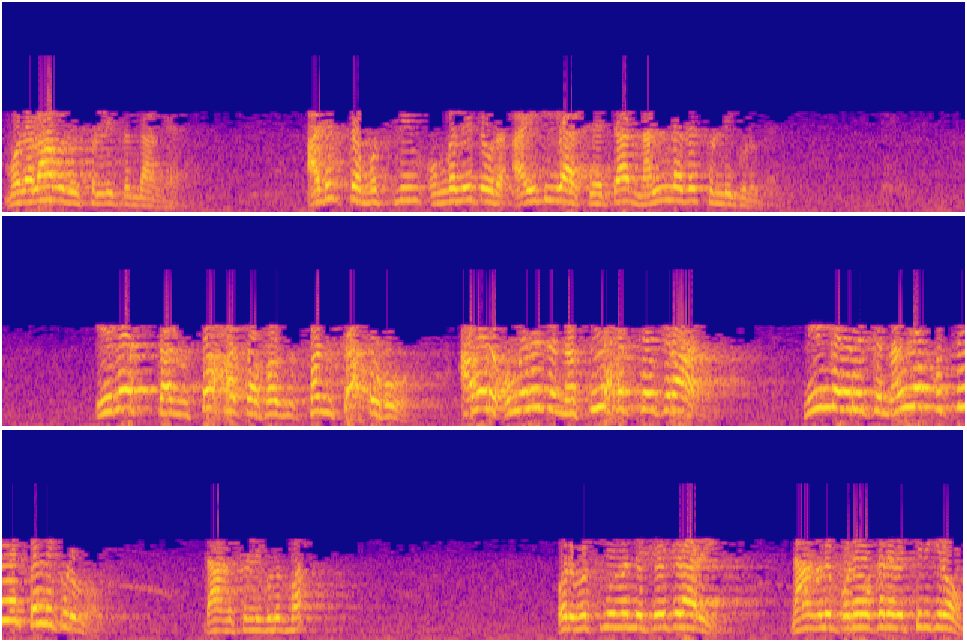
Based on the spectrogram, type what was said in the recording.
முதலாவது சொல்லி தந்தாங்க. அடுத்த முஸ்லிம் உங்கள்கிட்ட ஒரு ஐடியா கேட்டா நல்லதை சொல்லி கொடுங்க. இதை அவர் உங்கள்கிட்ட நசீக கேட்கிறார். நீங்க அவருக்கு நல்ல புத்தியை சொல்லிக் கொடுங்க. நாங்க சொல்லிக் கொடுப்போம்? ஒரு முஸ்லீம் வந்து கேட்கிறாரு நாங்களும் புடவக்கடை வச்சிருக்கிறோம்.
